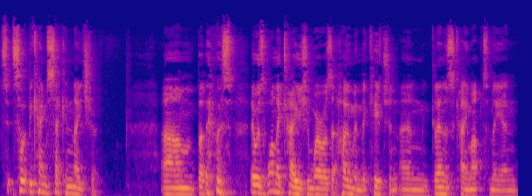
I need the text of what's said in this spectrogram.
so it became second nature. Um, but there was there was one occasion where I was at home in the kitchen and Glennis came up to me and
